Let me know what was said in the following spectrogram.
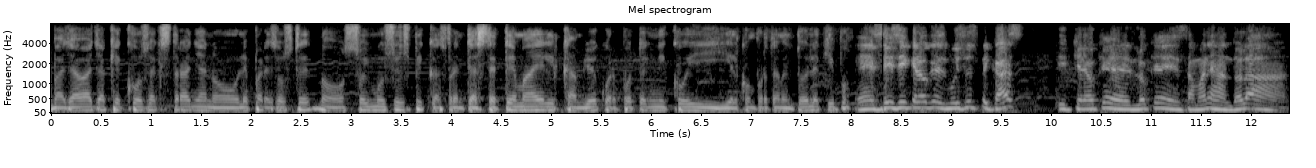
Vaya, vaya, qué cosa extraña, ¿no le parece a usted? No soy muy suspicaz frente a este tema del cambio de cuerpo técnico y el comportamiento del equipo. Eh, sí, sí, creo que es muy suspicaz y creo que es lo que está manejando la,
